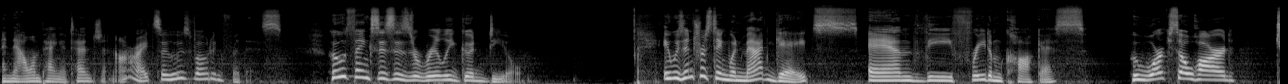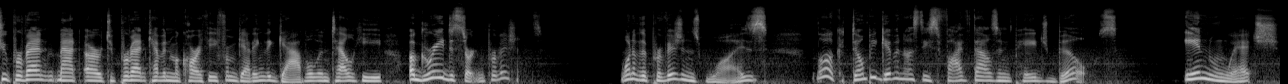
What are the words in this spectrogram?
And now I'm paying attention. All right, so who's voting for this? Who thinks this is a really good deal? It was interesting when Matt Gaetz and the Freedom Caucus, who worked so hard to prevent Matt or to prevent Kevin McCarthy from getting the gavel until he agreed to certain provisions. One of the provisions was, look, don't be giving us these 5,000 page bills in which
